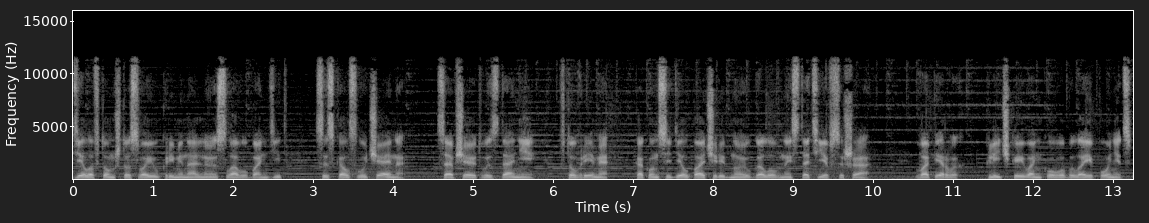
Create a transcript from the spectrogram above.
Дело в том, что свою криминальную славу бандит сыскал случайно, сообщают в издании, в то время, как он сидел по очередной уголовной статье в США. Во-первых, кличка Иванькова была японец,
